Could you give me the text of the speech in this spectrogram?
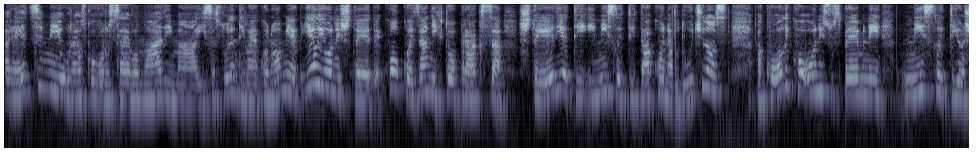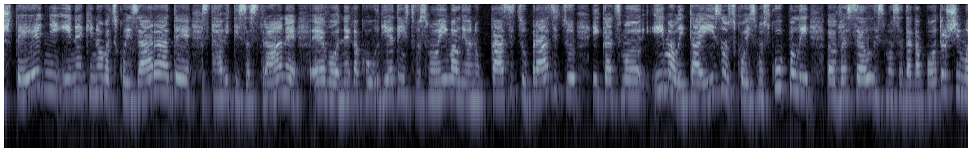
Reci mi u razgovoru sa evo mladima i sa studentima ekonomije, je li oni štede? Koliko je za njih to praksa štedjeti i misliti tako na budućnost? A koliko oni su spremni misliti o štednji i neki novac koji zarade staviti sa strane? Evo, nekako u djetinstvu smo imali onu kasicu, prasicu i kad smo imali taj iznos koji smo skupili, veselili smo se da ga potrošimo.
